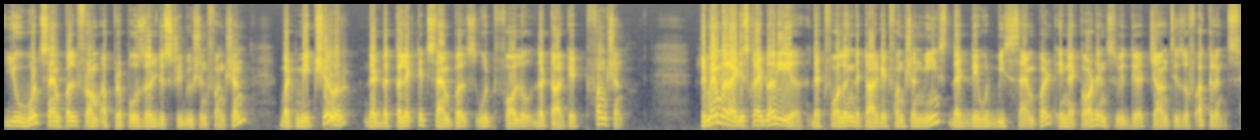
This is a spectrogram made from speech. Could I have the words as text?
you would sample from a proposal distribution function, but make sure that the collected samples would follow the target function. Remember I described earlier that following the target function means that they would be sampled in accordance with their chances of occurrence.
